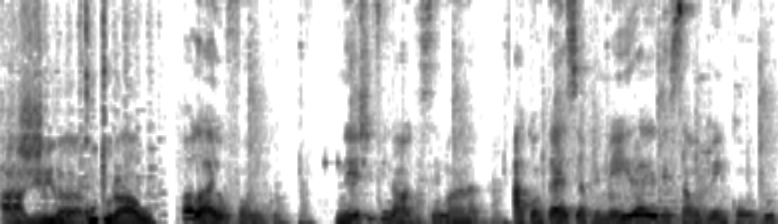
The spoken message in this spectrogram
Agenda Cultural. Olá, Eufônico. Neste final de semana acontece a primeira edição do encontro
